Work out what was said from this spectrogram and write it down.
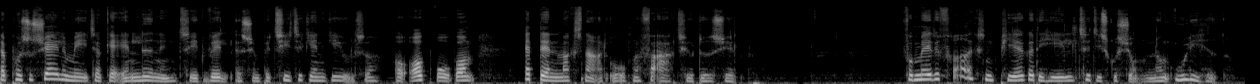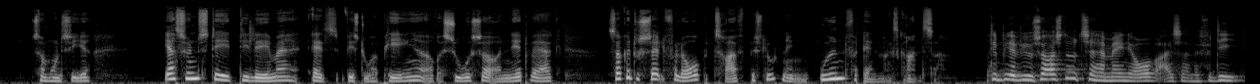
der på sociale medier gav anledning til et væld af sympatitilgengivelser og opråb om, at Danmark snart åbner for aktiv dødshjælp. For Mette Frederiksen pirker det hele til diskussionen om ulighed. Som hun siger, jeg synes, det er et dilemma, at hvis du har penge og ressourcer og netværk, så kan du selv få lov at betræffe beslutningen uden for Danmarks grænser. Det bliver vi jo så også nødt til at have med i overvejelserne, fordi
